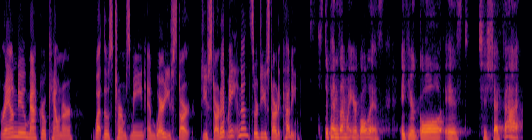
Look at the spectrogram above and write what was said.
brand new macro counter what those terms mean and where you start. Do you start at maintenance or do you start at cutting? Just depends on what your goal is. If your goal is to shed fat,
